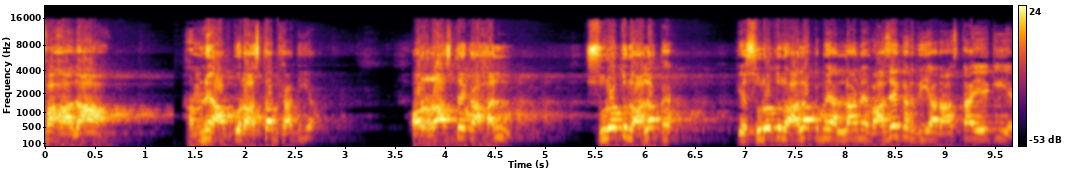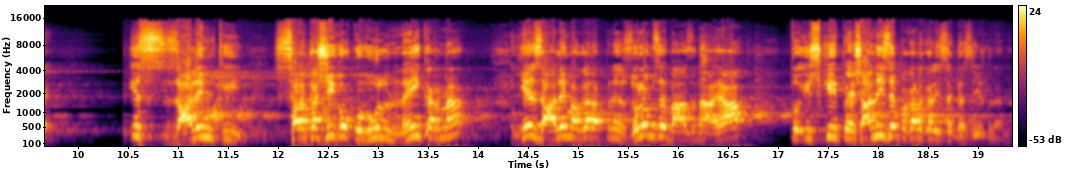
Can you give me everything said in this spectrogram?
فہدا ہم نے آپ کو راستہ دکھا دیا۔ اور راستے کا حل سورت العلق ہے کہ سورت العلق میں اللہ نے واضح کر دیا، راستہ ایک ہی ہے۔ اس ظالم کی سرکشی کو قبول نہیں کرنا، یہ ظالم اگر اپنے ظلم سے باز نہ آیا تو اس کی پیشانی سے پکڑ کر اسے گھسیٹ لینا۔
